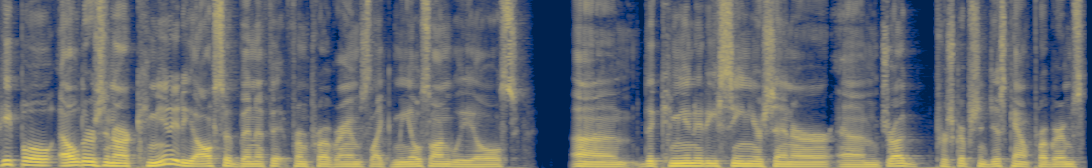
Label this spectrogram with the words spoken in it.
people, elders in our community also benefit from programs like Meals on Wheels, um, the Community Senior Center, um, drug prescription discount programs.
